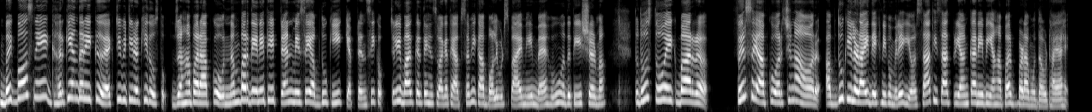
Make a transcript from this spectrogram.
बिग बॉस ने घर के अंदर एक एक्टिविटी रखी दोस्तों, जहाँ पर आपको नंबर देने थे टेन में से अब्दू की कैप्टनसी को। चलिए बात करते हैं, स्वागत है आप सभी का बॉलीवुड स्पाई में, मैं हूँ अदिति शर्मा। तो दोस्तों, एक बार फिर से आपको अर्चना और अब्दू की लड़ाई देखने को मिलेगी और साथ ही साथ प्रियंका ने भी यहाँ पर बड़ा मुद्दा उठाया है।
